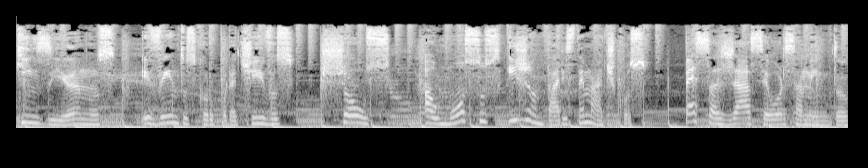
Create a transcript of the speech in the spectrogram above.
15 anos, eventos corporativos, shows, almoços e jantares temáticos. Peça já seu orçamento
